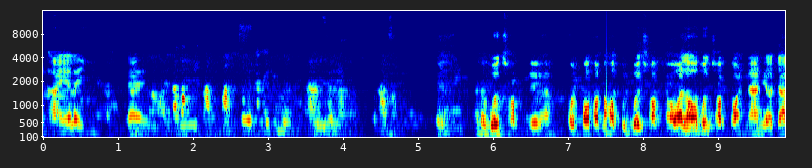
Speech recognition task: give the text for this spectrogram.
นไออะไรอย่างเงี้ยครับใช่เราต้องมีปรับปรับจูนอะไรกันเยอะไหมคะสำหรับพวกเราสองคนน่าจะเวิร์กช็อปเลยครับเพราะเพราะเขาต้องขอบคุณเวิร์กช็อปเพราะว่าเราเวิร์กช็อปก่อนหน้าที่เราจะ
